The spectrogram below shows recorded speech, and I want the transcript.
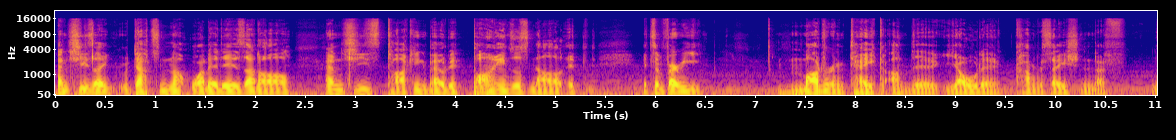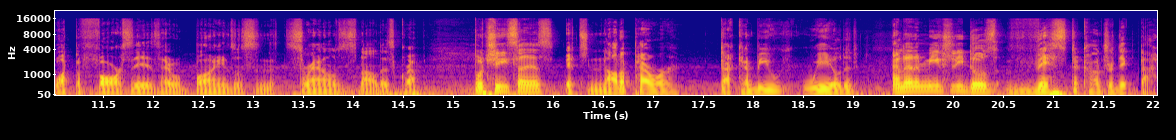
And she's like, that's not what it is at all. And she's talking about it binds us now. It, it's a very modern take on the Yoda conversation that what the Force is, how it binds us and it surrounds us and all this crap. But she says it's not a power that can be wielded, and then immediately does this to contradict that.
